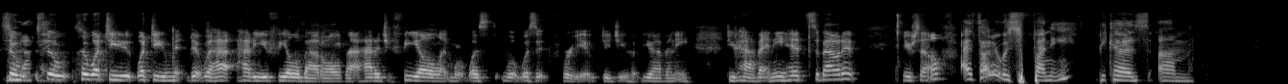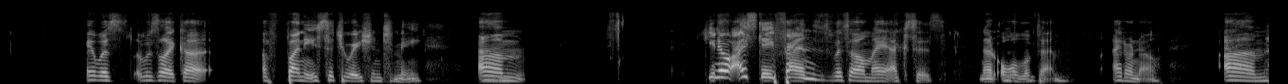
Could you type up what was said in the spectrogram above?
so Nothing. so so what do you what do you how, how do you feel about all that how did you feel and what was what was it for you did you you have any do you have any hits about it yourself I thought it was funny because um, it was it was like a a funny situation to me. Mhm. Um, you know, I stay friends with all my exes, not all of them. I don't know. Um,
